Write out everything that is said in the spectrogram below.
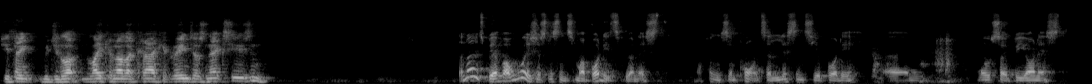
you think would you like another crack at Rangers next season? I know to be. I've always just listened to my body. To be honest, I think it's important to listen to your body. Um, also, be honest.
